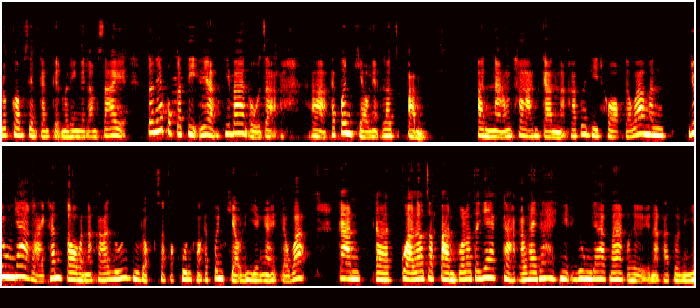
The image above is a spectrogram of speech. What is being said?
ลดความเสี่ยงการเกิดมะเร็งในลำไส้ ตัวนี้ปกติเนี่ยที่บ้านโอจะแอปเปิลเขียวเนี่ยเราจะปั่นปั่นน้ำทานกันนะคะ เพื่อดีท็อกแต่ว่ามัน ยุ่งยากหลายขั้นตอนนะคะ รู้อยู่ดอกสรรพคุณของแอปเปิลเขียวดียังไง แต่ว่าการกว่าเราจะปั่นกว่าเราจะแยกกากอะไรได้เนี่ยยุ่งยากมากเลยนะคะ ตัวนี้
